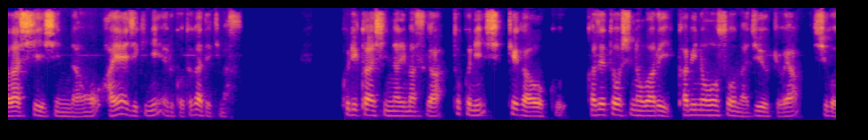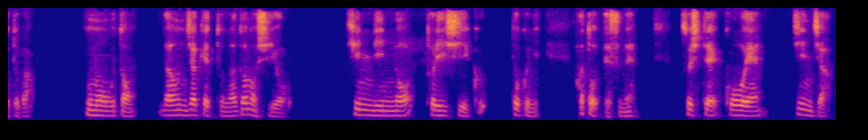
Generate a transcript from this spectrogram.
正しい診断を早い時期に得ることができます。繰り返しになりますが、特に湿気が多く、風通しの悪いカビの多そうな住居や仕事場、羽毛布団、ダウンジャケットなどの使用、近隣の鳥飼育、特に鳩ですね。そして公園、神社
